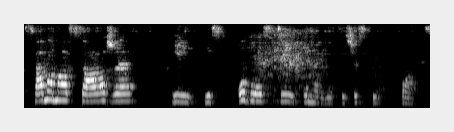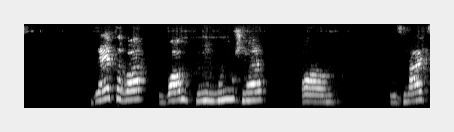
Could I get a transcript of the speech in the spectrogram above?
самомассажа и из области энергетических практик. Для этого вам не нужно э, знать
